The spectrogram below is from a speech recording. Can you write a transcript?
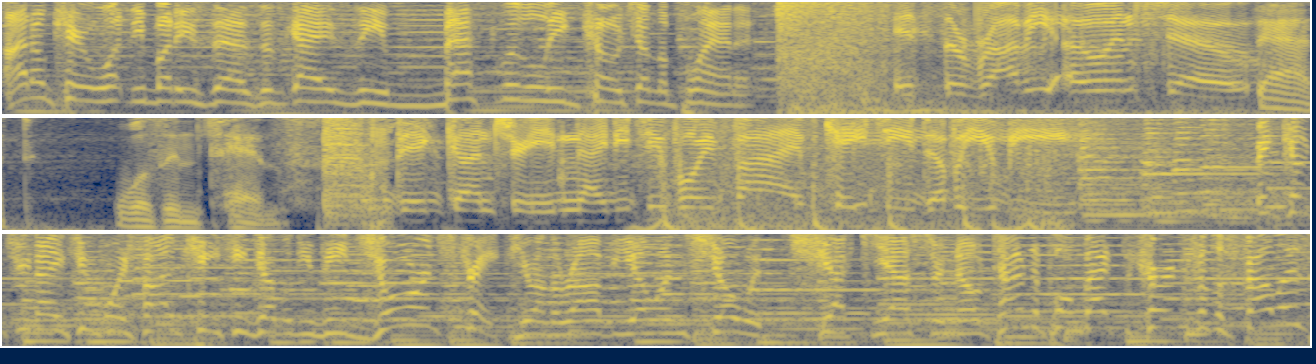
I don't care what anybody says. This guy is the best little league coach on the planet. It's the Robbie Owens Show. That was intense. Big Country 92.5 KTWB. Big Country 92.5 KTWB. George Strait here on the Robbie Owens Show with Check Yes or No. Time to pull back the curtain for the fellas.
